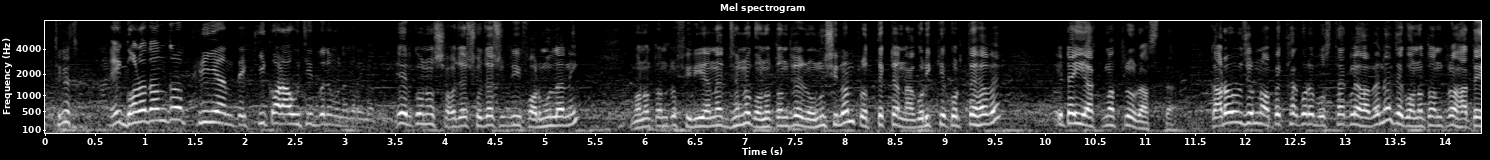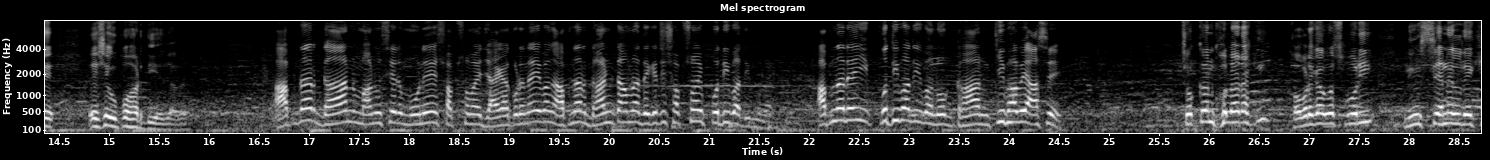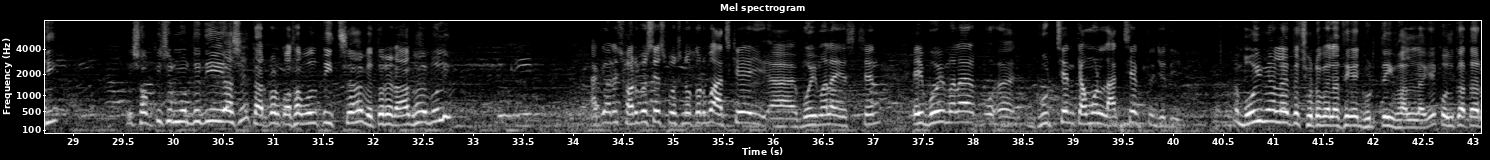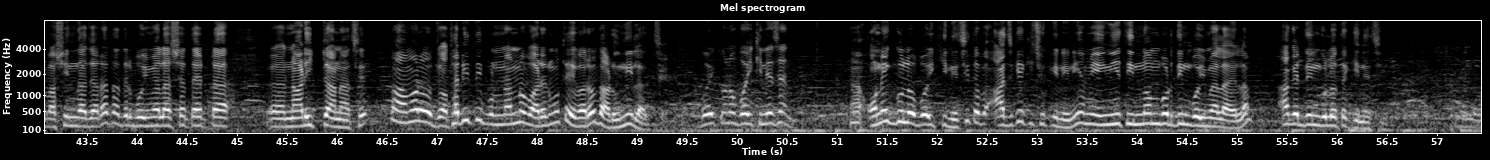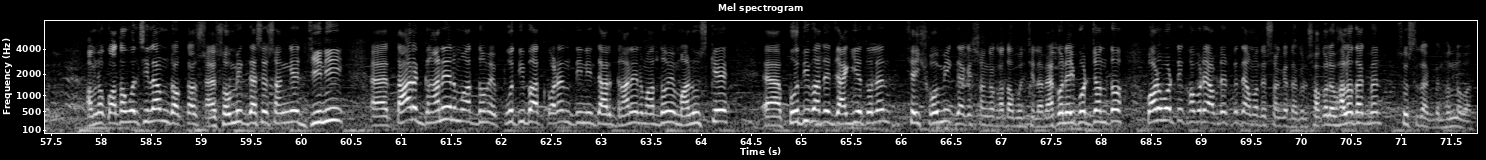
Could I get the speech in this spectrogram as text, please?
ঠিক আছে? এই গণতন্ত্র ফিরিয়ে আনতে কি করা উচিত বলে মনে করেন এর কোনো সোজা সোজাসুজি ফর্মুলা নেই। গণতন্ত্র ফিরিয়ে আনার জন্য গণতন্ত্রের অনুশীলন প্রত্যেকটা নাগরিককে করতে হবে এটাই একমাত্র রাস্তা। কারোর জন্য অপেক্ষা করে বসে থাকলে হবে না যে গণতন্ত্র হাতে এসে উপহার দিয়ে যাবে। আপনার গান মানুষের মনে সবসময় জায়গা করে নেয় এবং আপনার গানটা আমরা দেখেছি সবসময় প্রতিবাদীমূলক আপনার এই প্রতিবাদীমূলক গান কীভাবে আসে? চোখ কান খোলা রাখি খবরের কাগজ পড়ি নিউজ চ্যানেল দেখি এই সব কিছুর মধ্যে দিয়েই আসে। তারপর কথা বলতে ইচ্ছে হয় ভেতরে রাগ হয় বলি। একেবারে সর্বশেষ প্রশ্ন করব আজকে এই বইমেলায় এসছেন। এই বইমেলায় ঘুরছেন কেমন লাগছে একটু যদি বইমেলায় তো ছোটোবেলা থেকে ঘুরতেই ভালো লাগে। কলকাতার বাসিন্দা যারা তাদের বইমেলার সাথে একটা নারীর টান আছে। তো আমারও যথারীতি অন্যান্য বারের মতো এবারেও দারুণই লাগছে। বই কোনো বই কিনেছেন? হ্যাঁ অনেকগুলো বই কিনেছি তবে আজকে কিছু কিনিনি। আমি এই নিয়ে তিন নম্বর দিন বইমেলা এলাম আগের দিনগুলোতে কিনেছি। আমরা কথা বলছিলাম ডক্টর সৌমিক দাসের সঙ্গে, যিনি তার গানের মাধ্যমে প্রতিবাদ করেন, তিনি তার গানের মাধ্যমে মানুষকে প্রতিবাদে জাগিয়ে তোলেন, সেই সৌমিক দাসের সঙ্গে কথা বলছিলাম। এখন এই পর্যন্ত পরবর্তী খবরে আপডেট পেতে আমাদের সঙ্গে থাকুন। সকলে ভালো থাকবেন, সুস্থ থাকবেন, ধন্যবাদ।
